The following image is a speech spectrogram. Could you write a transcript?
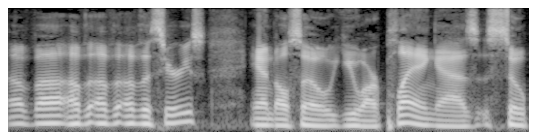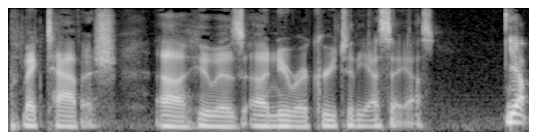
of, uh, of of of the series, and also you are playing as Soap McTavish, uh, who is a new recruit to the SAS. Yep.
